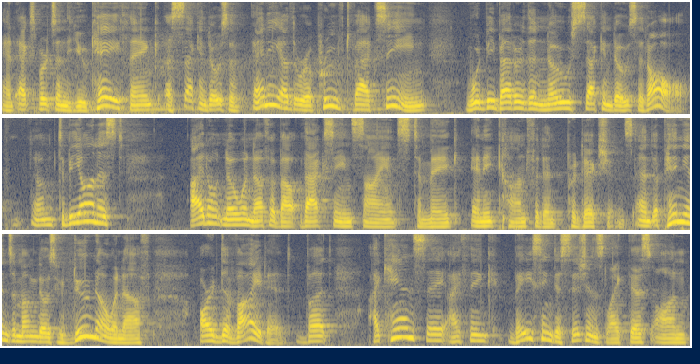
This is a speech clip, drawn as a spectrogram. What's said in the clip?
And experts in the UK think a second dose of any other approved vaccine would be better than no second dose at all. Um, to be honest, I don't know enough about vaccine science to make any confident predictions, and opinions among those who do know enough are divided. But I can say I think basing decisions like this on,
